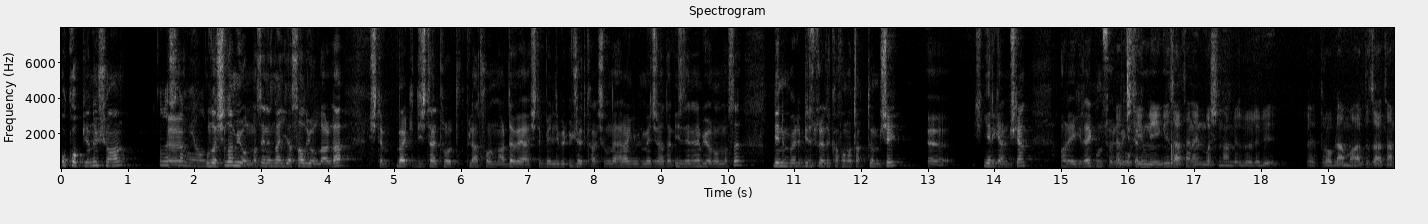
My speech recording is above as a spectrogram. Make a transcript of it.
o kopyanın şu an Ulaşılamıyor e, ulaşılamıyor olması en azından yasal yollarla işte belki dijital platformlarda veya işte belli bir ücret karşılığında herhangi bir mecradan izlenebiliyor olması benim böyle bir süredir kafama taktığım bir şey. E, yeri gelmişken araya girerek bunu söylemek Evet, o istedim. filmle ilgili zaten en başından beri böyle bir e, problem vardı. Zaten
